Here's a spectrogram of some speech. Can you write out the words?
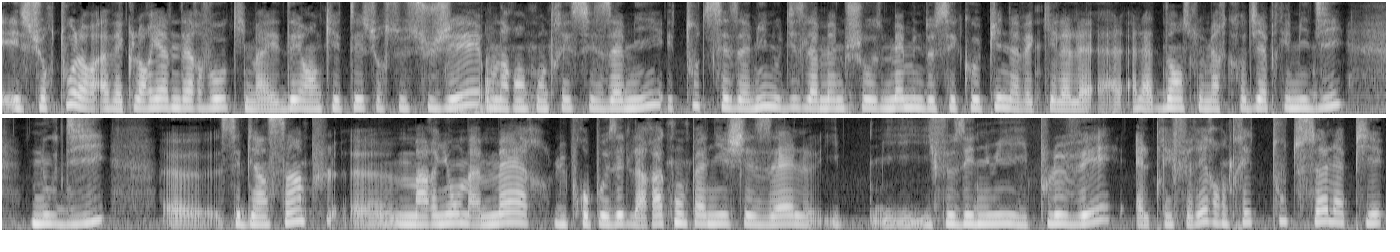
et, surtout, avec Lauriane Dervaux qui m'a aidé à enquêter sur ce sujet, on a rencontré ses amis et toutes ses amies nous disent la même chose. Même une de ses copines avec qui elle allait à la danse le mercredi après-midi nous dit euh, c'est bien simple, euh, Marion, ma mère, lui proposait de la raccompagner chez elle. Il faisait nuit, il pleuvait. Elle préférait rentrer toute seule à pied.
